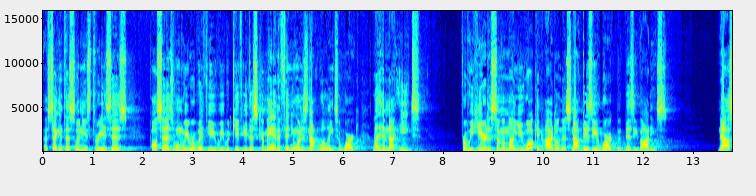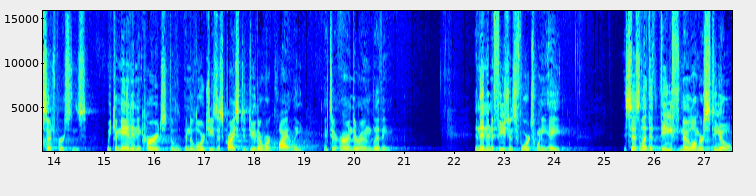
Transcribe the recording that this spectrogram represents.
of 2 Thessalonians 3, it says, Paul says, When we were with you, we would give you this command if anyone is not willing to work, let him not eat. For we hear that some among you walk in idleness, not busy at work, but busy bodies. Now, such persons we command and encourage in the Lord Jesus Christ to do their work quietly and to earn their own living. And then in Ephesians 4:28, it says, "Let the thief no longer steal,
